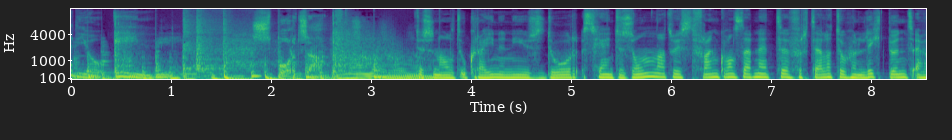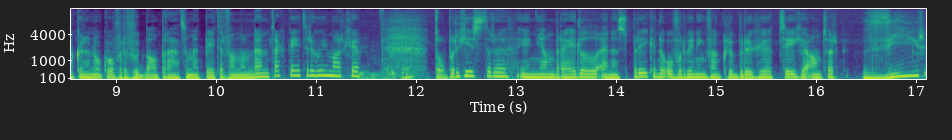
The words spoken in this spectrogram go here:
Radio 1. Sportza. Tussen al het Oekraïne-nieuws door schijnt de zon. Dat wist Frank ons daarnet eh, vertellen. Toch een lichtpunt. En we kunnen ook over voetbal praten met Peter van den Bem. Dag Peter, goedemorgen. Goedemorgen. Topper gisteren in Jan Breidel en een sprekende overwinning van Club Brugge tegen Antwerpen. 4-1.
